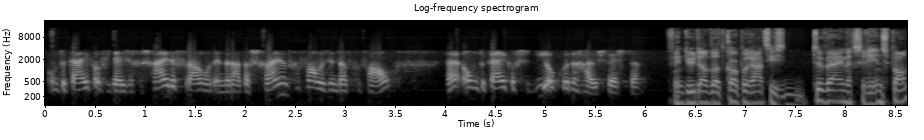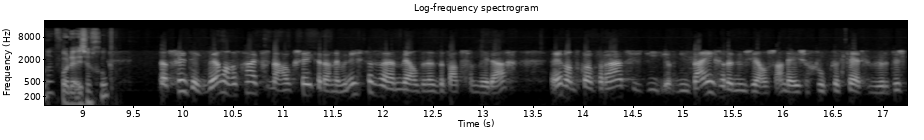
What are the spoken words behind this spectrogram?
om te kijken of je deze gescheiden vrouw, wat inderdaad een schrijnend geval is in dat geval, hè, om te kijken of ze die ook kunnen huisvesten. Vindt u dan dat corporaties te weinig zich inspannen voor deze groep? Dat vind ik wel, en dat ga ik vandaag ook zeker aan de minister uh, melden in het debat vanmiddag. Hè, want corporaties die, die weigeren nu zelfs aan deze groep te verhuren. Dus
